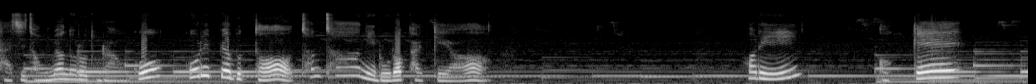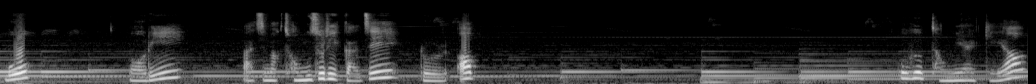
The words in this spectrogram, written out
다시 정면으로 돌아오고 꼬리뼈부터 천천히 롤업 할게요. 허리, 어깨, 목, 머리, 마지막 정수리까지 롤업. 호흡 정리할게요.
